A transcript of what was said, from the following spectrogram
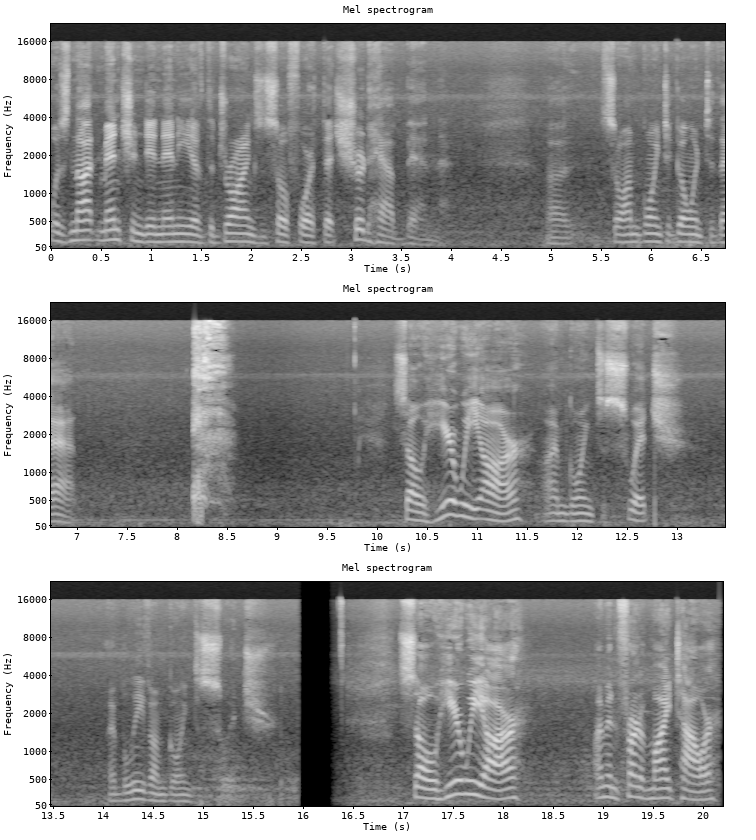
was not mentioned in any of the drawings and so forth that should have been. Uh, so I'm going to go into that. So here we are. I'm going to switch. I believe I'm going to switch. So here we are. I'm in front of my tower.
